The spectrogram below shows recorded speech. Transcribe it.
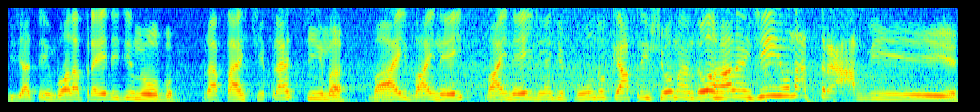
e já tem bola para ele de novo para partir para cima. Vai, vai Ney, vai Ney, linha de fundo, caprichou, mandou Ralandinho na trave.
